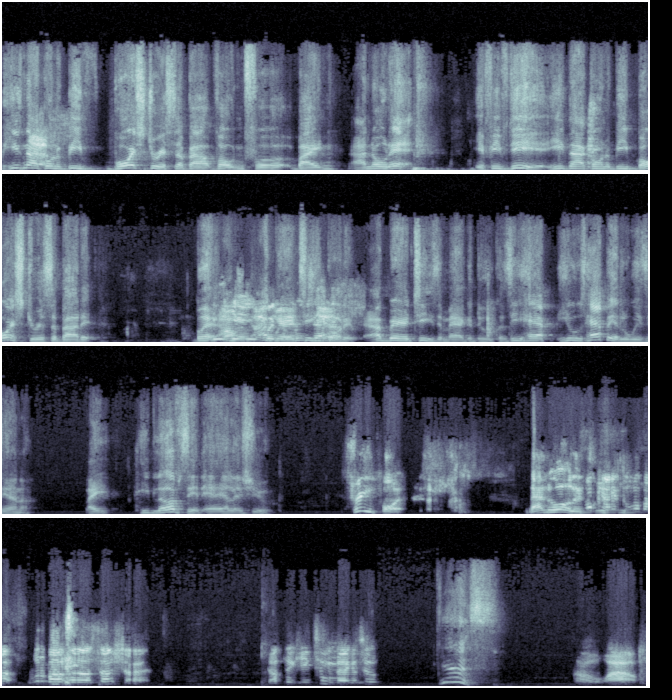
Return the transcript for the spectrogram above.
He's not Yes. gonna be boisterous about voting for Biden. I know that. If he did, he's not gonna be boisterous about it. But Yeah, I, I guarantee he yeah. voted. I guarantee he's a MAGA dude because he happy. He was happy at Louisiana. Like he loves it at LSU. Shreveport. Not New Orleans. Okay, so what about what about uh, Sunshine? Y'all think he team MAGA too? Yes. Oh wow.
